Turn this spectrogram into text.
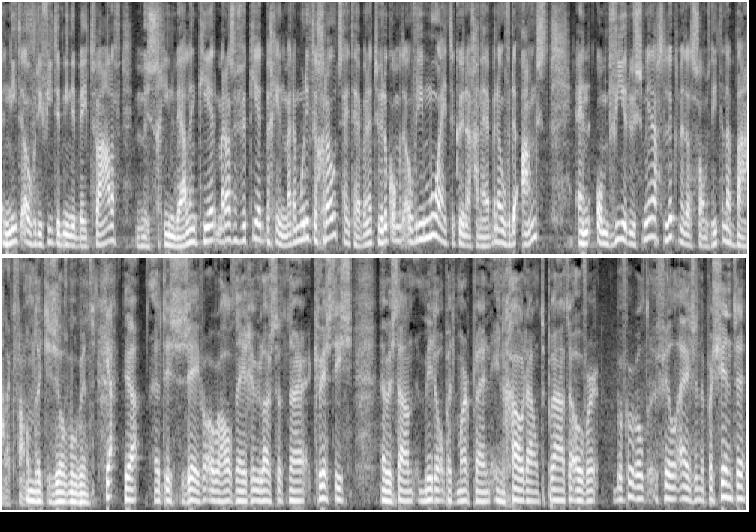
niet over die vitamine B12. Misschien wel een keer, maar dat is een verkeerd begin. Maar dan moet ik de grootheid hebben natuurlijk... om het over die moeheid te kunnen gaan hebben. En over de angst. En om vier uur 's middags lukt me dat soms niet. En daar baal ik van. Omdat je zelf moe bent. Ja. ja, het is zeven over half negen. U luistert naar kwesties. En we staan midden op het Marktplein in Gouda... om te praten over bijvoorbeeld veel eisende patiënten.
